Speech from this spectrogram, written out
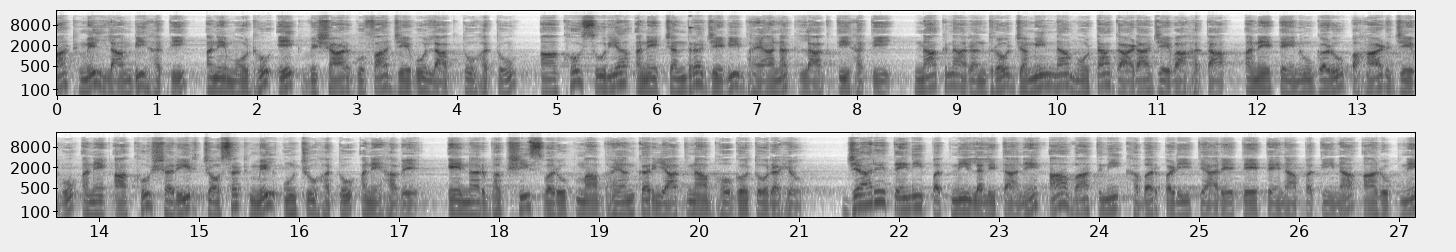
આઠ મીલ લાંબી હતી અને મોઢું એક વિશાળ ગુફા જેવું લાગતું હતું. આંખો સૂર્ય અને ચંદ્ર જેવી ભયાનક લાગતી હતી. નાકના રંધ્રો જમીનના મોટા ગાડા જેવા હતા અને તેનું ગળું પહાડ જેવું અને આખું શરીર ચોસઠ મીલ ઊંચું હતું અને હવે એ નરભક્ષી સ્વરૂપમાં ભયંકર યાતના ભોગવતો રહ્યો. જ્યારે તેની પત્ની લલિતાને આ વાતની ખબર પડી ત્યારે તે તેના પતિના આરોપને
